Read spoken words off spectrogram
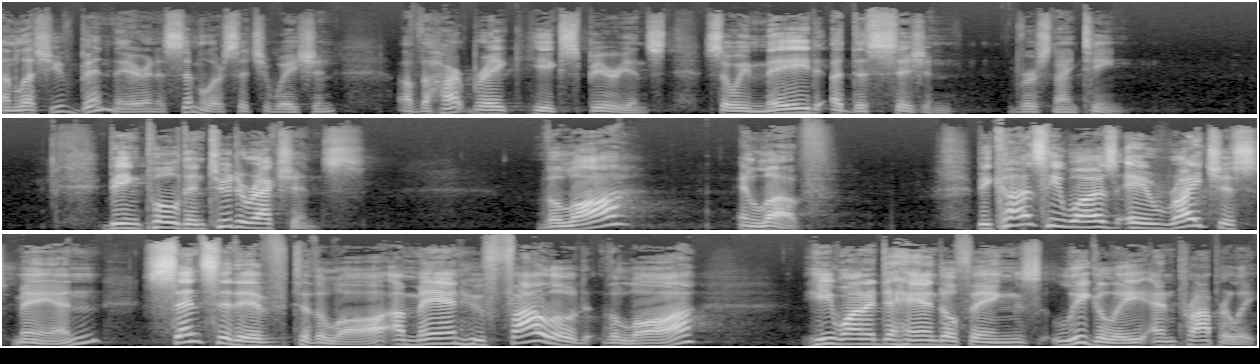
unless you've been there in a similar situation of the heartbreak he experienced. So he made a decision. Verse 19. Being pulled in two directions the law and love. Because he was a righteous man, sensitive to the law, a man who followed the law, he wanted to handle things legally and properly.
